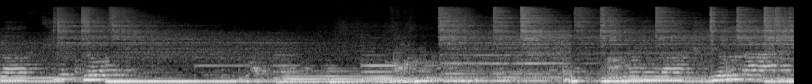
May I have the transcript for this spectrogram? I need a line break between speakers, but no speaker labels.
lock the door. Unlock your life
